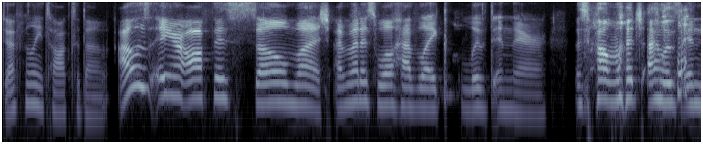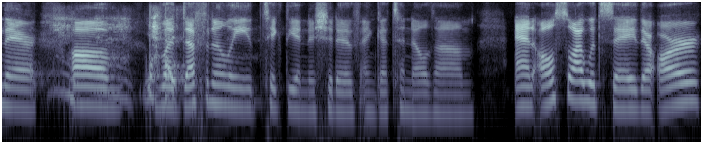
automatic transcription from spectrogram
Definitely talk to them. I was in your office so much. I might as well have like lived in there. That's how much I was in there. Um, yes. but definitely take the initiative and get to know them. And also I would say there are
